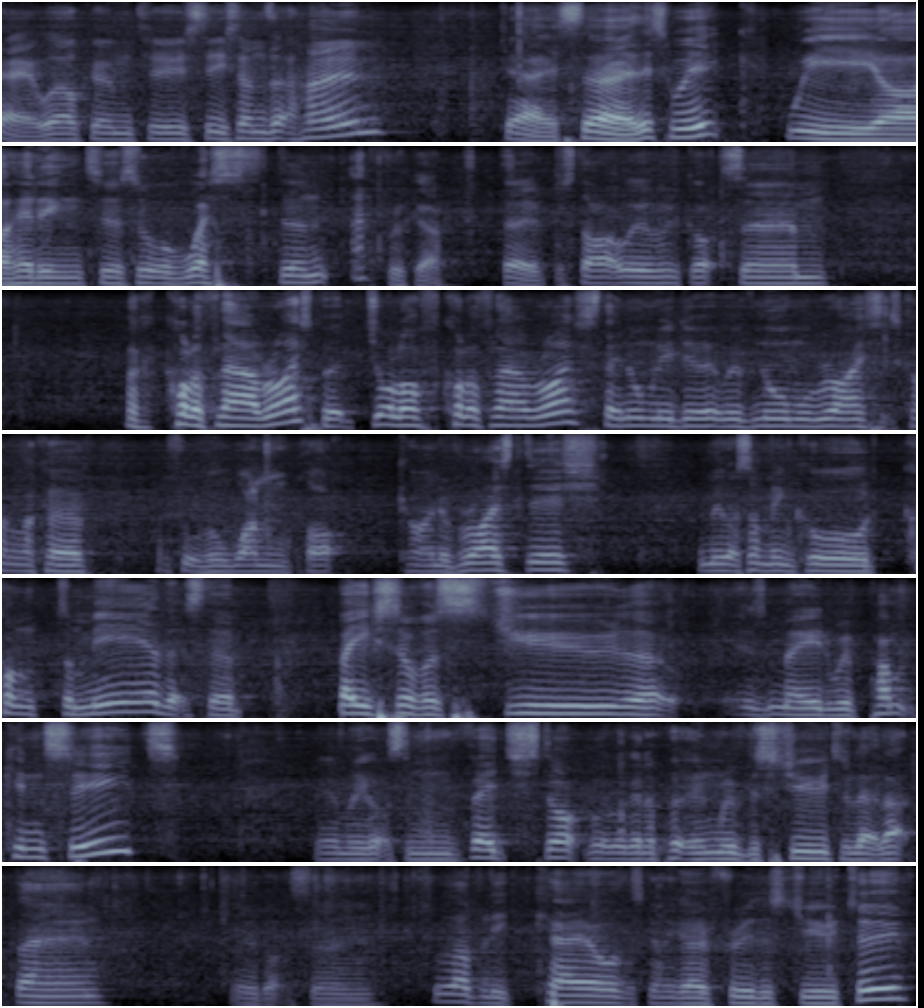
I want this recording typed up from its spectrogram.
Okay, welcome to CSONS at Home. Okay, so this week we are heading to sort of Western Africa. So to start with, we've got some like cauliflower rice, but jollof cauliflower rice. They normally do it with normal rice. It's kind of like a, a sort of a one pot kind of rice dish. And we've got something called kontomire, that's the base of a stew that is made with pumpkin seeds. Then we've got some veg stock that we're going to put in with the stew to let that down. We've got some lovely kale that's going to go through the stew too.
